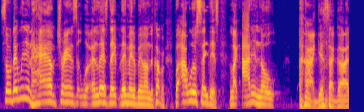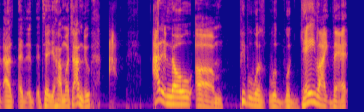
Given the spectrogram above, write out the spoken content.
So they we didn't have trans unless they they may have been undercover. But I will say this: like I didn't know. I guess I got I, I, I tell you how much I knew. I, I didn't know um, people was were, were gay like that.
